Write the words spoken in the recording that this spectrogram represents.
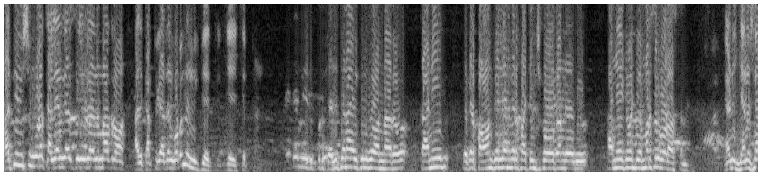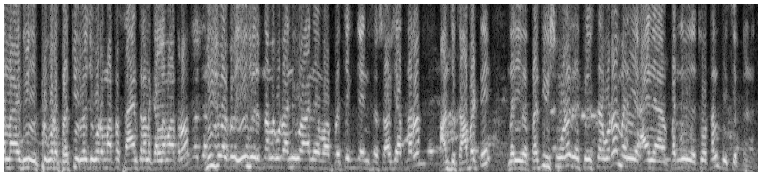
ప్రతి విషయం కూడా కళ్యాణ్ గారికి తెలియడానికి మాత్రం అది కరెక్ట్ కాదని కూడా నేను మీకు చెప్తాను అయితే మీరు ఇప్పుడు దళిత నాయకులుగా ఉన్నారు కానీ ఇక్కడ పవన్ కళ్యాణ్ గారు పట్టించుకోవడం లేదు అనేటువంటి విమర్శలు కూడా వస్తున్నాయి. అండ్ జనసేన నాయకులు ఇప్పుడు కూడా ప్రతి రోజు కూడా మాత్రం సాయంత్రానికి వెళ్ళా మాత్రం నియోజకవర్గంలో ఏం జరుగుతుందో కూడా అన్ని ఆయన ప్రత్యేకించి ఆయన సాగు చేస్తున్నారు. అందు కాబట్టి మరి ప్రతి విషయం కూడా తెలుస్తారు కూడా మరి ఆయన పని చూడటానికి చెప్తున్నాను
